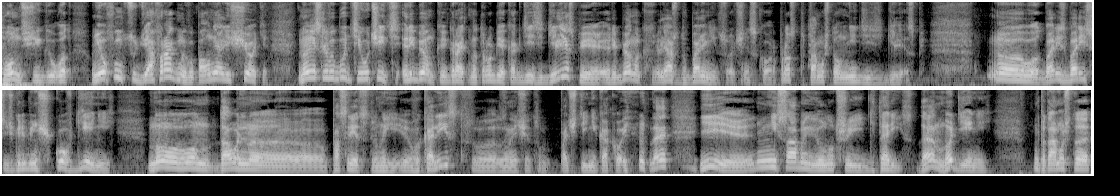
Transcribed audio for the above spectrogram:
Он, вот, у него функцию диафрагмы выполняли щеки. Но если вы будете учить ребенка играть на трубе, как Дизи Гелеспи, ребенок ляжет в больницу очень скоро, просто потому что он не Дизи Гелеспи. Ну, вот, Борис Борисович Гребенщиков гений но он довольно э, посредственный вокалист, э, значит, почти никакой, да, и не самый лучший гитарист, да, но гений. Потому что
